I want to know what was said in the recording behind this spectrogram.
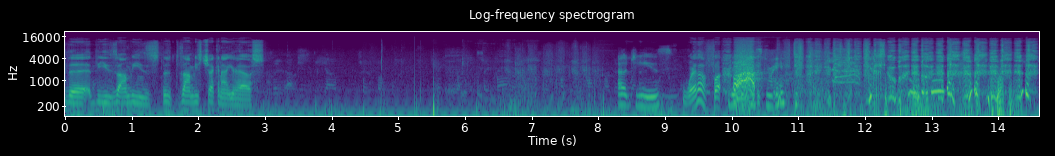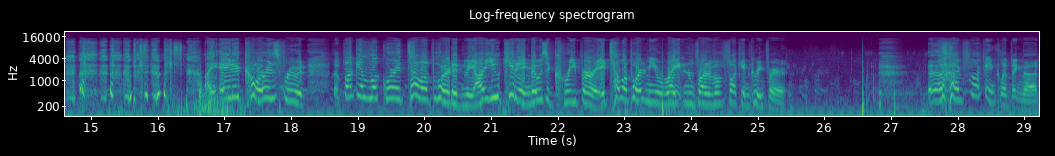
the the zombies the zombies checking out your house. Oh jeez. Where the fuck? Ah! me. I ate a chorus fruit. Fucking look where it teleported me. Are you kidding? There was a creeper. It teleported me right in front of a fucking creeper. I'm fucking clipping that.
